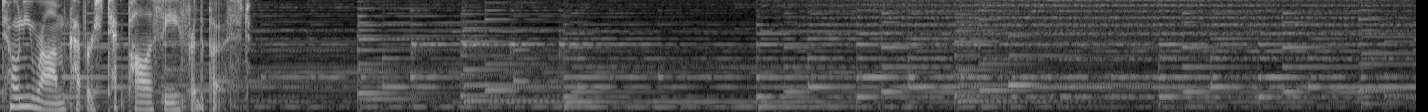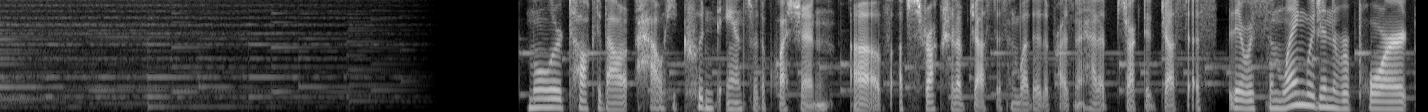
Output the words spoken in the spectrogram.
Tony Romm covers tech policy for The Post. Mueller talked about how he couldn't answer the question of obstruction of justice and whether the president had obstructed justice. There was some language in the report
